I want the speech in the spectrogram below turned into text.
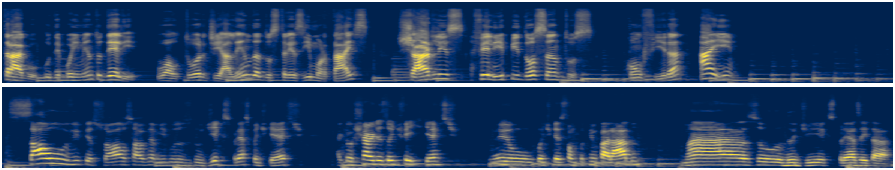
trago o depoimento dele, o autor de A Lenda dos Três Imortais, Charles Felipe dos Santos. Confira aí! Salve pessoal, salve amigos do Dia Express Podcast. Aqui é o Charles do Fakecast. Meu podcast está um pouquinho parado, mas o do Dia Express aí tá,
